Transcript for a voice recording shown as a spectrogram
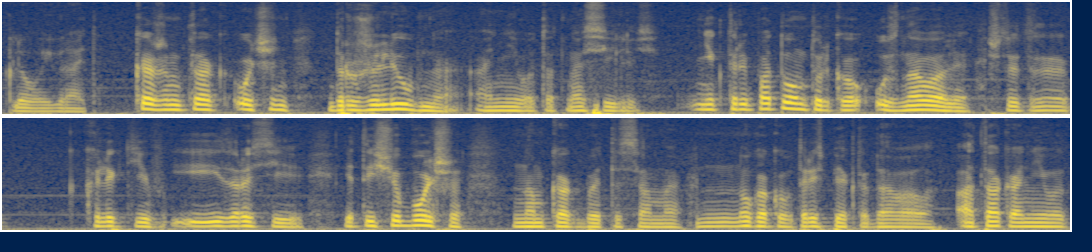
клево играет. Скажем так, очень дружелюбно они вот относились. Некоторые потом только узнавали, что это коллектив и из России. Это еще больше нам как бы это самое, ну, какого-то респекта давало. А так они вот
